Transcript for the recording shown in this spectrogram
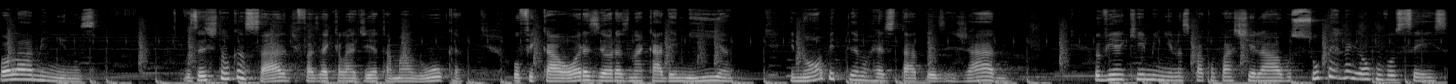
Olá, meninas! Vocês estão cansadas de fazer aquela dieta maluca ou ficar horas e horas na academia e não obtendo o resultado desejado? Eu vim aqui, meninas, para compartilhar algo super legal com vocês.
